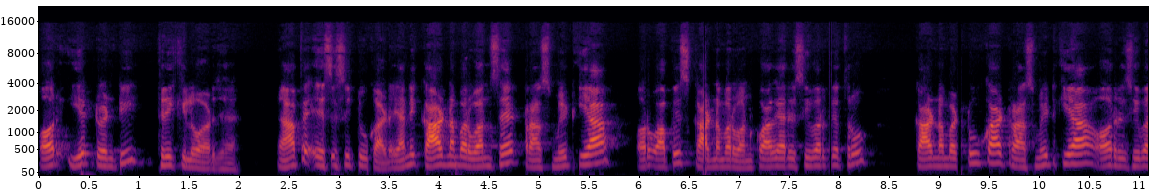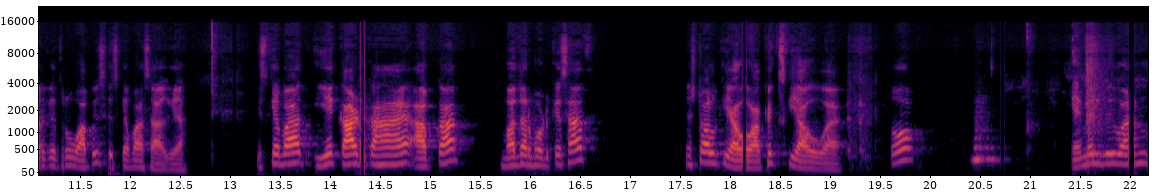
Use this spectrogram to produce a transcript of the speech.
और ये 23 किलो हर्ज है। यहाँ पे एसीसी टू कार्ड यानी कार्ड नंबर वन से ट्रांसमिट किया और वापस कार्ड नंबर वन को आ गया रिसीवर के थ्रू कार्ड नंबर टू का ट्रांसमिट किया और रिसीवर के थ्रू वापस इसके पास आ गया। इसके बाद ये कार्ड कहाँ है? आपका मदरबोर्ड के साथ इंस्टॉल किया हुआ फिक्स किया हुआ है। तो M L B one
